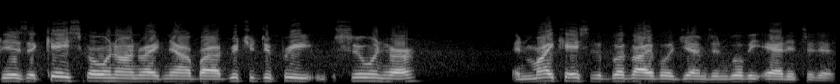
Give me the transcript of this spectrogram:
there's a case going on right now about Richard Dupree suing her, and my case of the blood libel of gems, and will be added to this.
